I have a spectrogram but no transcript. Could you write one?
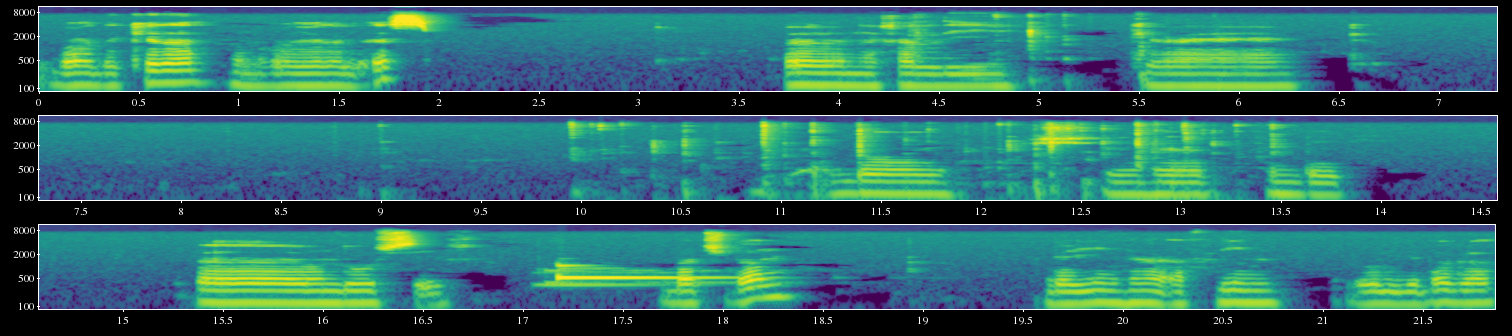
بعد كده هنغير الاسم. نخليه crack by شهاب آه وندوس save patch done جايين هنا قافلين يقول debugger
